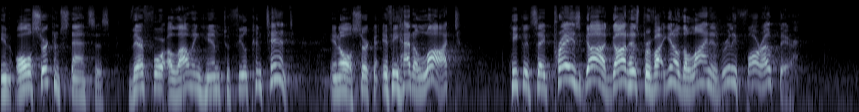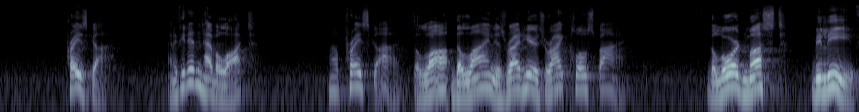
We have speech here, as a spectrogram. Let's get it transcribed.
in all circumstances, therefore allowing him to feel content in all circumstances. If he had a lot, he could say, praise God, God has provided. You know, the line is really far out there. Praise God. And if he didn't have a lot, well, praise God. The, law, the line is right here, it's right close by. The Lord must believe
